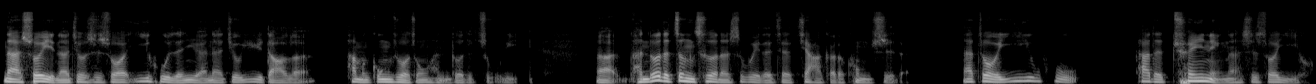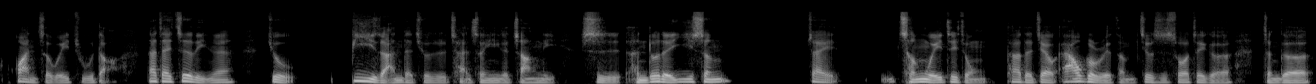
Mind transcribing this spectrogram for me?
那所以呢，就是说医护人员呢就遇到了他们工作中很多的阻力。呃，很多的政策呢是为了这价格的控制的。那作为医护，他的 training 呢是说以患者为主导。那在这里呢，就必然的就是产生一个张力，使很多的医生在成为这种他的叫 algorithm，就是说这个整个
